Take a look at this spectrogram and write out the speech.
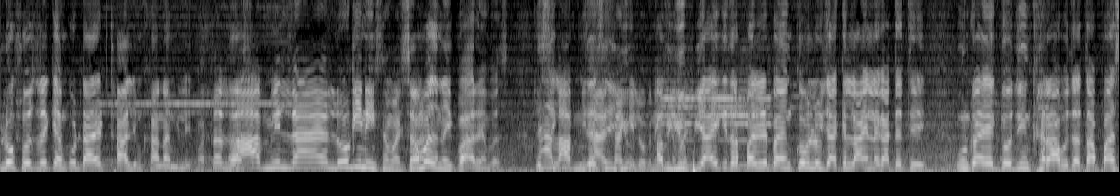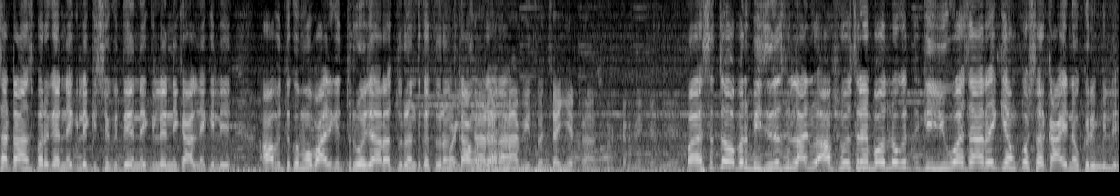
लोग सोच रहे हैं कि हमको डायरेक्ट थाली में खाना मिले। मतलब लाभ मिल रहा है लोग ही नहीं समझ समझ नहीं पा रहे हैं बस। लाभ मिल अब यूपीआई की तरफ़ पहले बैंकों में लोग जाके लाइन लगाते थे। उनका एक दो दिन खराब होता था। पैसा ट्रांसफ़र करने के लिए किसी को देने के लिए निकालने के लिए। अब देखो मोबाइल के थ्रू हो जा रहा है तुरंत का तुरंत काम हो जा रहा। है भी तो चाहिए ट्रांसफ़र करने के लिए। पैसा तो अपन बिज़नेस में लाइन आप सोच रहे हैं बहुत लोग कि युवा चाह रहे हैं कि हमको सरकारी नौकरी मिले।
